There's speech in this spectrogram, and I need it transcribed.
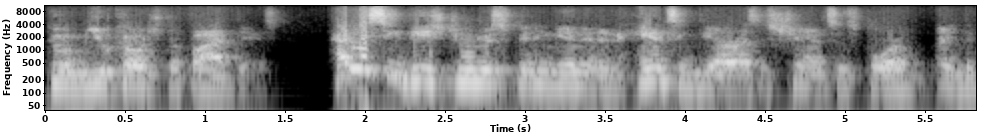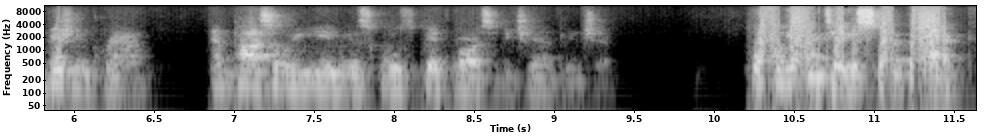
whom you coached for five days. How do you see these juniors fitting in and enhancing DRS's chances for a division crown and possibly even the school's fifth varsity championship? Well, again, take a step back.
